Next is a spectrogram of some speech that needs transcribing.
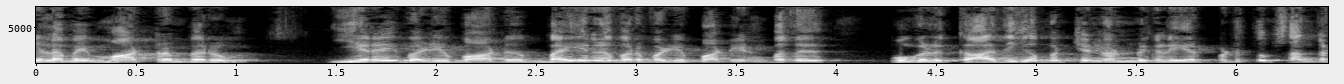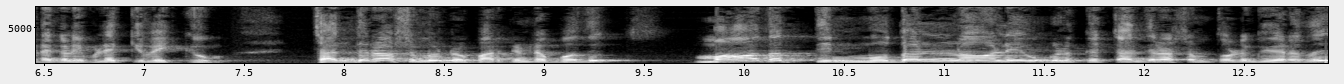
நிலைமை மாற்றம் பெறும். இறை வழிபாடு பைரவர் வழிபாடு என்பது உங்களுக்கு அதிகபட்ச நன்மைகளை ஏற்படுத்தும் சங்கடங்களை விலக்கி வைக்கும். சந்திராசம் என்று பார்க்கின்ற போது மாதத்தின் முதல் நாளே உங்களுக்கு சந்திராசம் தொடங்குகிறது.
